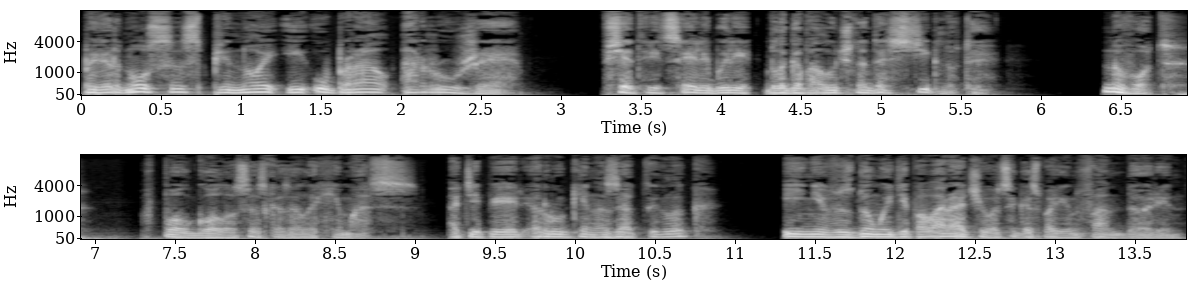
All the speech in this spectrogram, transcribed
повернулся спиной и убрал оружие. Все три цели были благополучно достигнуты. «Ну вот», — в полголоса сказал Ахимас, — «а теперь руки на затылок и не вздумайте поворачиваться, господин Фандорин.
